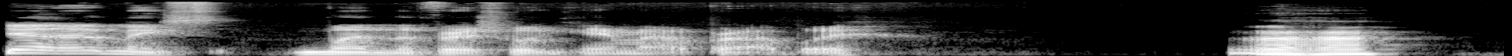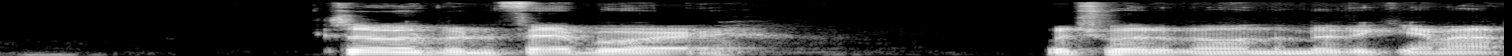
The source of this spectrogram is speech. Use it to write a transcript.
Yeah, that makes when the first one came out, probably. Uh-huh. So it would have been February, which would have been when the movie came out.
